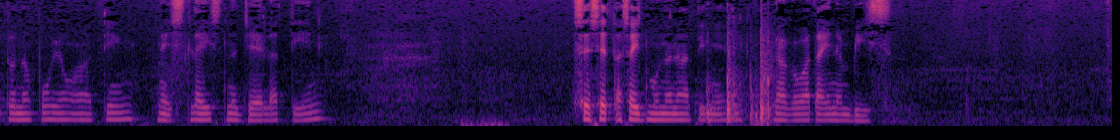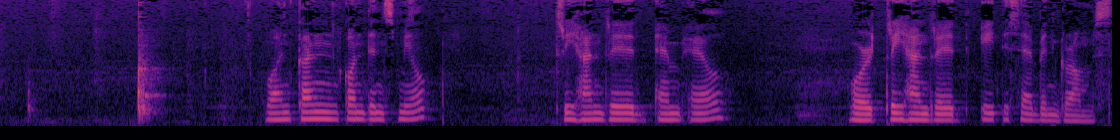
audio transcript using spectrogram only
Ito na po yung ating na-slice na gelatin. Seset aside muna natin yan. Gagawa tayo ng base. 1 can condensed milk, 300 ml, or 387 grams.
